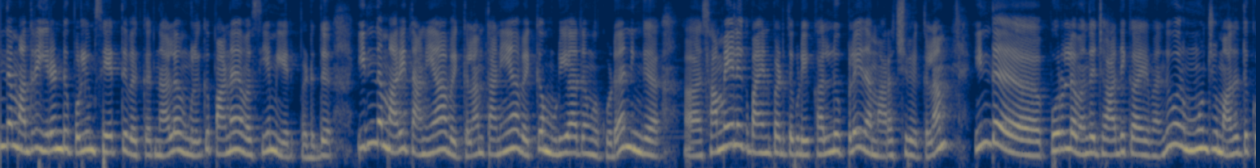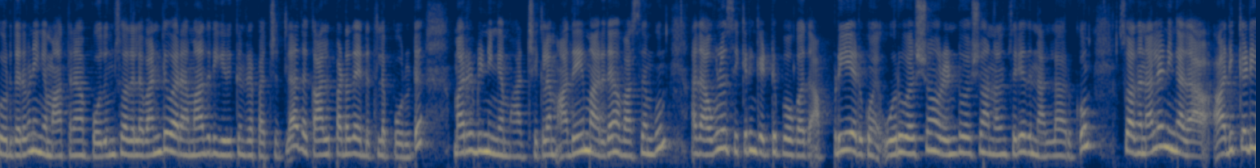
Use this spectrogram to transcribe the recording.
இந்த மாதிரி இரண்டு பொலியும் சேர்த்து வைக்கிறதுனால உங்களுக்கு பண அவசியம் ஏற்படுது. இந்த மாதிரி தனியாக வைக்கலாம். தனியாக வைக்க முடியாதவங்க கூட நீங்கள் சமையலுக்கு பயன்படுத்தக்கூடிய கல்லுப்பில் இதை மறைச்சி வைக்கலாம் இந்த பொருளை வந்து ஜாதிக்காயை வந்து ஒரு மூன்று மாதத்துக்கு ஒரு தடவை நீங்கள் மாற்றினா போதும். ஸோ அதில் வண்டு வர மாதிரி இருக்கின்ற பட்சத்தில் அதை கால்படாத இடத்துல போட்டுட்டு மறுபடியும் நீங்கள் மாற்றிக்கலாம். அதே மாதிரி தான் வசம்பும். அது அவ்வளோ சீக்கிரம் கெட்டு போகாது. அப்படியே இருக்கும். ஒரு வருஷம் ரெண்டு வருஷம் ஆனாலும் சரி அது நல்லா இருக்கும். ஸோ அதனால் நீங்கள் அதை அடிக்கடி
